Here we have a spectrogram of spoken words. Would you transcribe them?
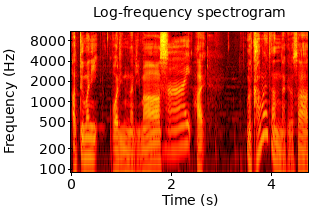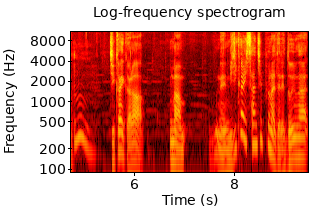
あっという間に終わりになります。はーい。はい、俺考えたんだけどさ、うん。次回からまあね短い30分の間でどういうが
